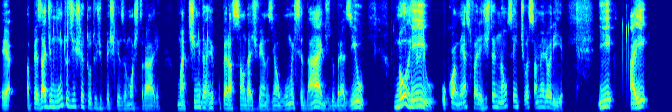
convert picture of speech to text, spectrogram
é, apesar de muitos institutos de pesquisa mostrarem uma tímida recuperação das vendas em algumas cidades do Brasil, no Rio, o comércio varejista não sentiu essa melhoria. E aí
